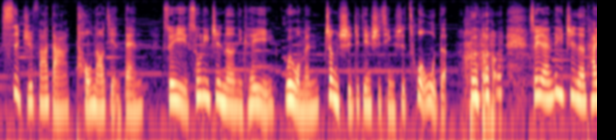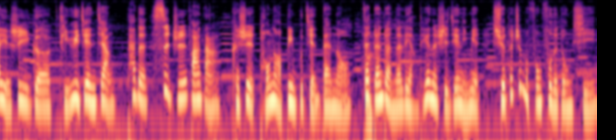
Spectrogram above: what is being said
四肢发达，头脑简单。所以苏立志呢，你可以为我们证实这件事情是错误的。虽然励志呢，他也是一个体育健将，他的四肢发达，可是头脑并不简单哦。在短短的两天的时间里面，学了这么丰富的东西，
